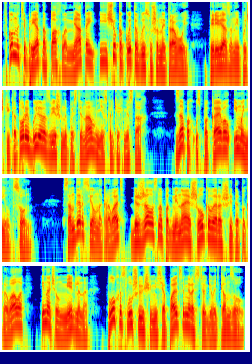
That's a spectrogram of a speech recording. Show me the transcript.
В комнате приятно пахло мятой и еще какой-то высушенной травой, перевязанные пучки которой были развешаны по стенам в нескольких местах. Запах успокаивал и манил в сон. Сандер сел на кровать, безжалостно подминая шелковое расшитое покрывало и начал медленно, плохо слушающимися пальцами расстегивать камзол.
